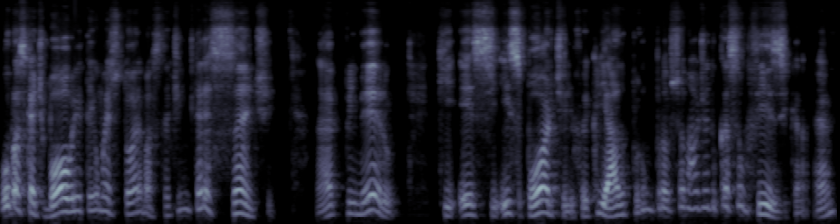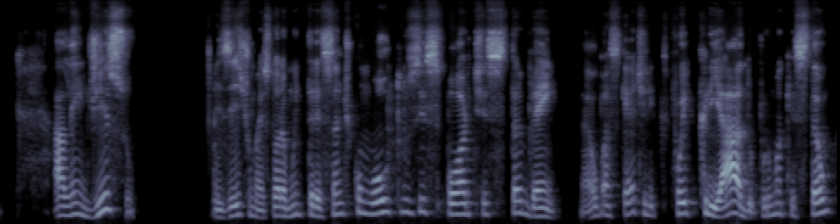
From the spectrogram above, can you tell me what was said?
O basquetebol ele tem uma história bastante interessante. Né? Primeiro, que esse esporte ele foi criado por um profissional de educação física. Né? Além disso, existe uma história muito interessante com outros esportes também. Né? O basquete ele foi criado por uma questão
